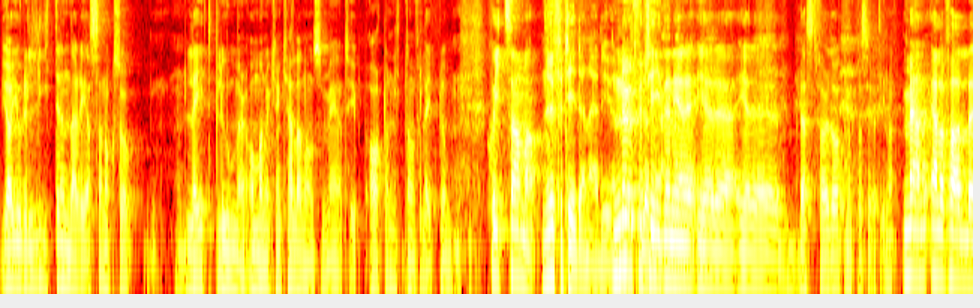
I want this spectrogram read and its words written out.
jag gjorde lite den där resan också. Late bloomer, om man nu kan kalla någon som är typ 18-19 för late bloomer. Skitsamma. Nu för tiden är det ju... Nu för tiden är det, är det, är det bäst före datumet passerat innan. Men i alla fall, eh,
